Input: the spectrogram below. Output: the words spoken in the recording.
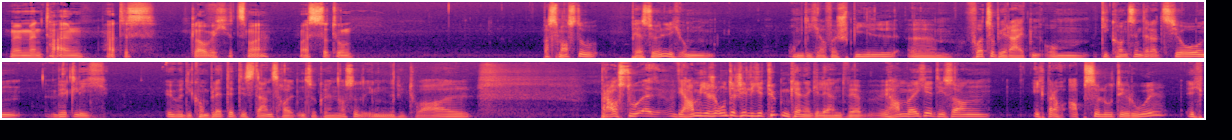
mit dem Mentalen hat es, glaube ich, jetzt mal was zu tun. Was machst du persönlich, um um dich auf ein Spiel ähm, vorzubereiten, um die Konzentration wirklich über die komplette Distanz halten zu können? Hast du irgendein Ritual? Brauchst du, äh, wir haben hier schon unterschiedliche Typen kennengelernt. Wir, wir haben welche, die sagen, ich brauche absolute Ruhe, ich,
